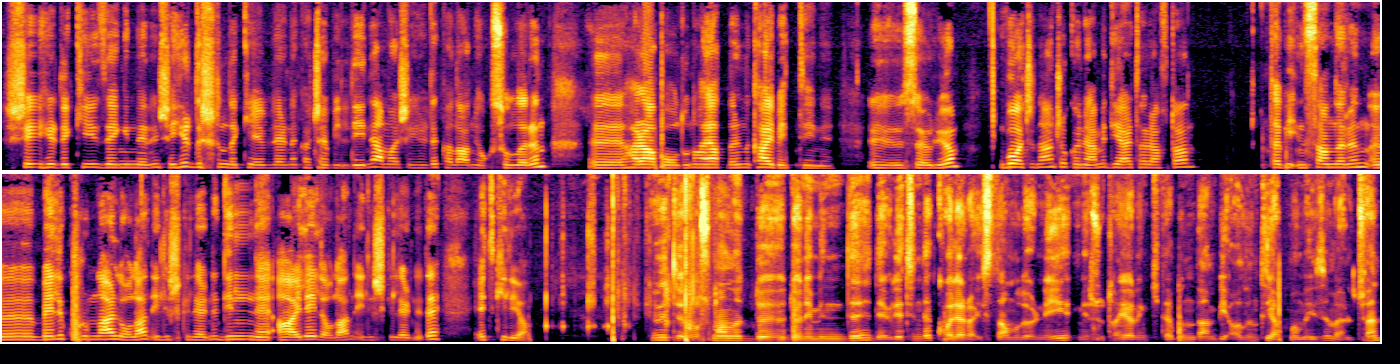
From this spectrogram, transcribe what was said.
şehirdeki zenginlerin şehir dışındaki evlerine kaçabildiğini ama şehirde kalan yoksulların e, harap olduğunu, hayatlarını kaybettiğini e, söylüyor. Bu açıdan çok önemli. Diğer taraftan tabii insanların e, belli kurumlarla olan ilişkilerini, dinle, aileyle olan ilişkilerini de etkiliyor. Evet Osmanlı döneminde devletinde kolera İstanbul örneği Mesut Ayar'ın kitabından bir alıntı yapmama izin ver lütfen.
